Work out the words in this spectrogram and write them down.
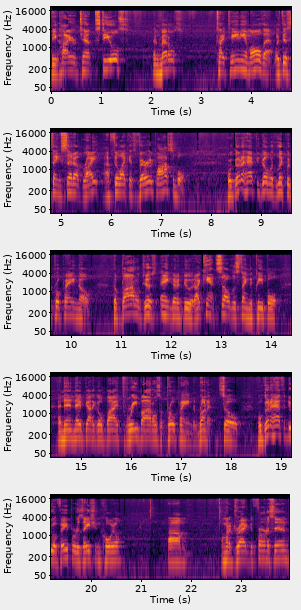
the higher temp steels and metals, titanium, all that with this thing set up right. I feel like it's very possible. We're going to have to go with liquid propane though. The bottle just ain't going to do it. I can't sell this thing to people and then they've got to go buy three bottles of propane to run it. So we're going to have to do a vaporization coil. Um, I'm going to drag the furnace in.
